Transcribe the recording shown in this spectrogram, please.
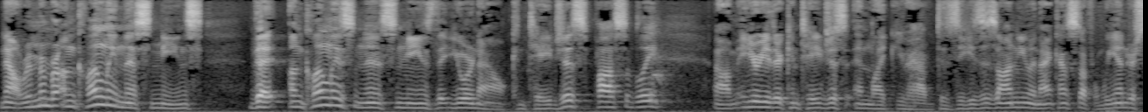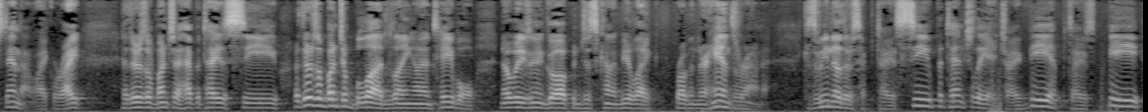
Now, remember, uncleanliness means that uncleanliness means that you're now contagious, possibly. Um, you're either contagious and like you have diseases on you and that kind of stuff. And we understand that, like, right? If there's a bunch of hepatitis C, or there's a bunch of blood laying on a table, nobody's going to go up and just kind of be like rubbing their hands around it. Because we know there's hepatitis C potentially, HIV, hepatitis B,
